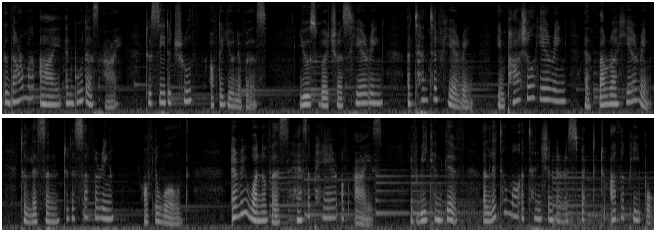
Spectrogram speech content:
the Dharma eye, and Buddha's eye to see the truth of the universe. Use virtuous hearing, attentive hearing, impartial hearing, and thorough hearing to listen to the suffering of the world. Every one of us has a pair of eyes. If we can give a little more attention and respect to other people,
